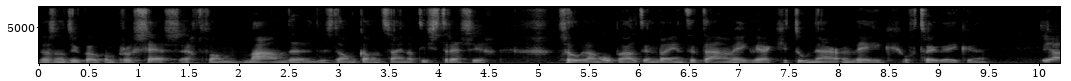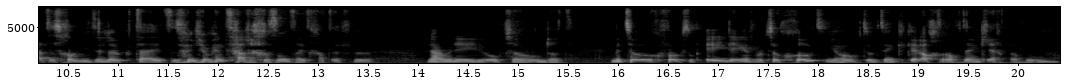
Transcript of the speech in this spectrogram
Dat is natuurlijk ook een proces, echt van maanden. Dus dan kan het zijn dat die stress zich zo lang opbouwt. En bij een tentamenweek werk je toe naar een week of twee weken. Ja, het is gewoon niet een leuke tijd. Je mentale gezondheid gaat even naar beneden of zo. Omdat je bent zo gefocust op één ding. Het wordt zo groot in je hoofd ook, denk ik. En achteraf denk je echt waarom.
